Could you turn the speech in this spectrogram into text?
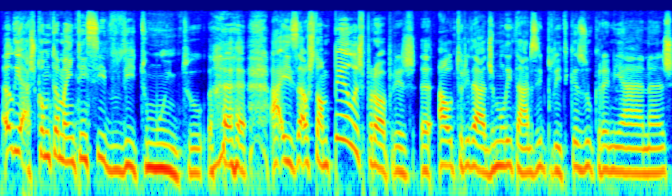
Aliás, como também tem sido dito muito à exaustão pelas próprias uh, autoridades militares e políticas ucranianas,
